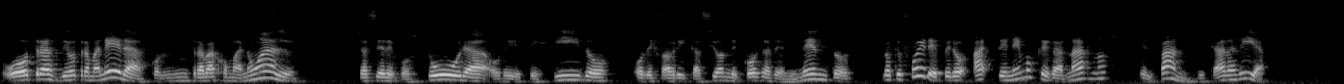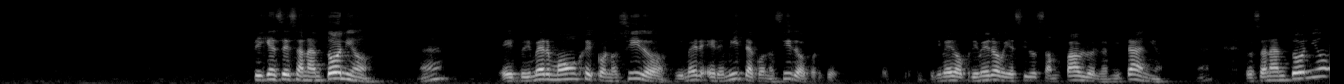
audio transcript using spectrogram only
otras de otra manera, con un trabajo manual, ya sea de costura o de tejido o de fabricación de cosas de alimentos, lo que fuere, pero ah, tenemos que ganarnos el pan de cada día. Fíjense San Antonio, ¿eh? el primer monje conocido, el primer eremita conocido, porque primero, primero había sido San Pablo el ermitaño. ¿eh? Pero San Antonio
